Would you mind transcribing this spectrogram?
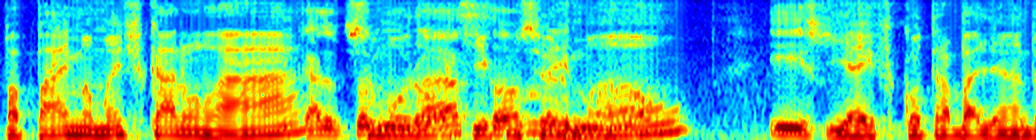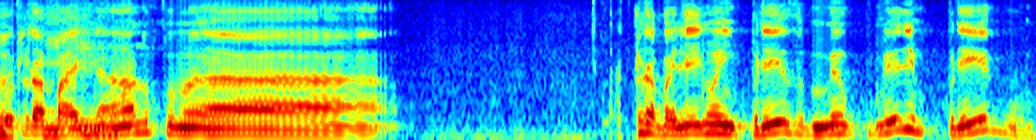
Papai e mamãe ficaram lá. Ficaram o senhor todo morou lá, aqui com seu irmão. irmão. Isso. E aí ficou trabalhando Estou aqui. trabalhando com a... Trabalhei numa empresa, meu primeiro emprego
